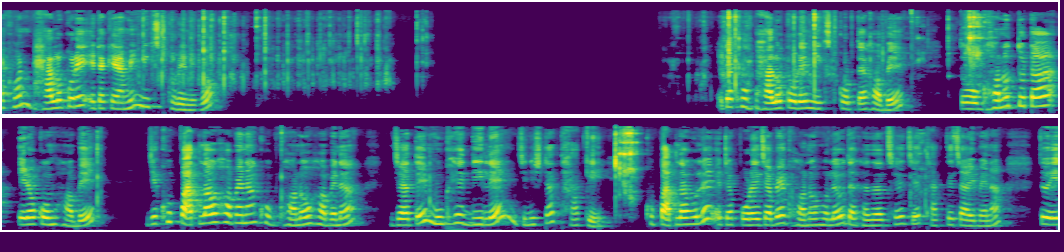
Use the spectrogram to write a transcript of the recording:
এখন ভালো করে এটাকে আমি মিক্সড করে নিব। এটা খুব ভালো করে মিক্সড করতে হবে। তো ঘনত্বটা এরকম হবে যে খুব পাতলাও হবে না, খুব ঘনও হবে না, যাতে মুখে দিলে জিনিসটা থাকে। খুব পাতলা হলে এটা পড়ে যাবে, ঘন হলেও দেখা যাচ্ছে যে থাকতে চাইবে না। তো এ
